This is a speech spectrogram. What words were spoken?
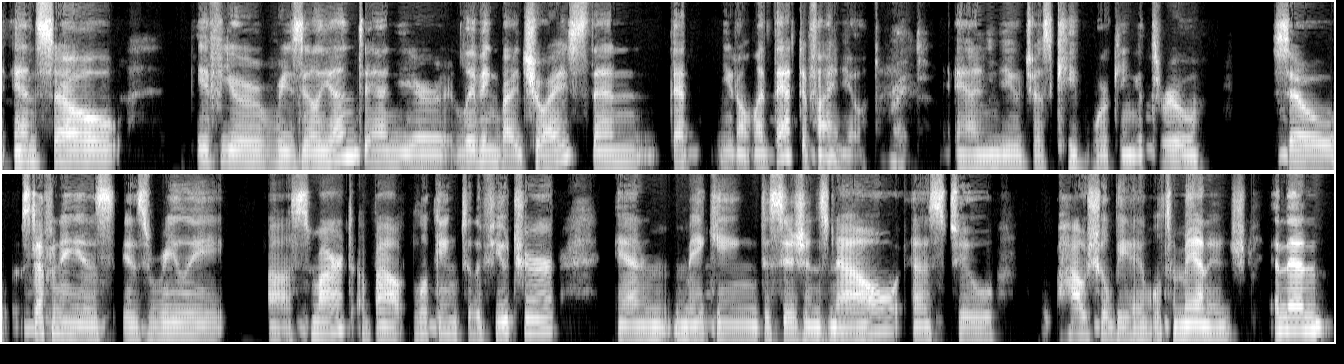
And so if you're resilient and you're living by choice, then that you don't let that define you. right. and you just keep working it through. So Stephanie is is really uh, smart about looking to the future and making decisions now as to how she'll be able to manage. And then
